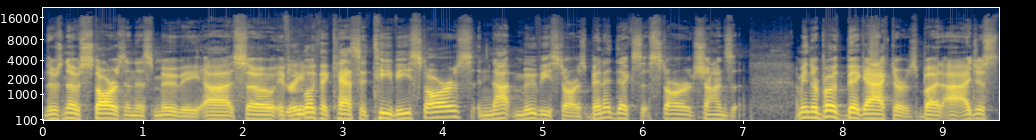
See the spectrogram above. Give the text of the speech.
there's no stars in this movie. Uh, so if Agreed. you look at cast of TV stars, and not movie stars, Benedict's star shines. I mean, they're both big actors, but I, I just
